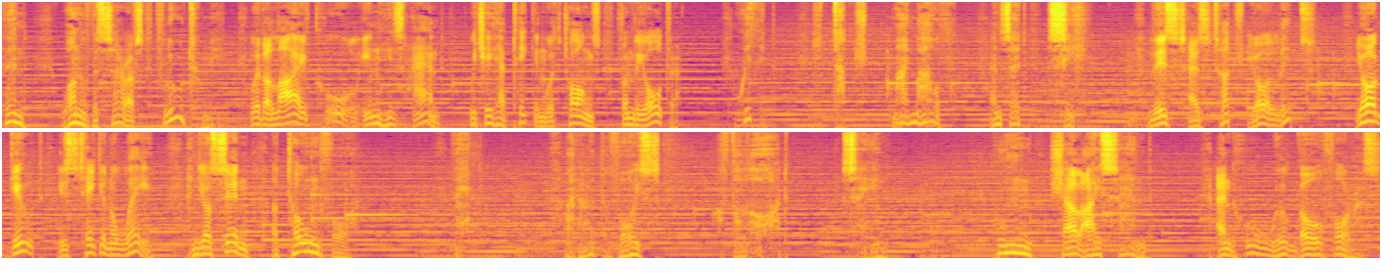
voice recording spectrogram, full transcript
Then one of the seraphs flew to me with a live coal in his hand which he had taken with tongs from the altar. With it he touched my mouth and said, See, this has touched your lips. Your guilt is taken away, and your sin atoned for. Then I heard the voice of the Lord saying, Whom shall I send? And who will go for us?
